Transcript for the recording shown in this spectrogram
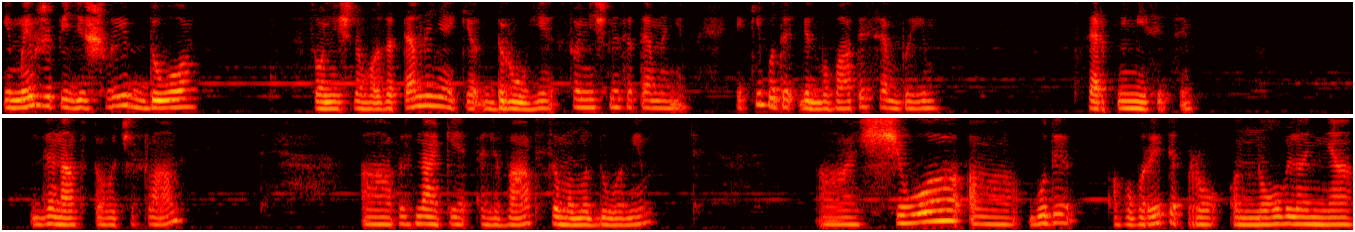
І ми вже підійшли до сонячного затемнення, яке друге сонячне затемнення, яке буде відбуватися в, в серпні місяці. 12 числа в знаки Льва в сьомому домі, що буде говорити про оновлення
